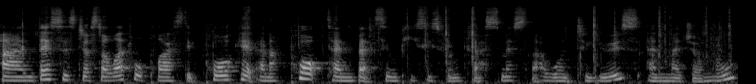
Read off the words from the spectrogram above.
And this is just a little plastic pocket and I've popped in bits and pieces from Christmas that I want to use in my journal.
